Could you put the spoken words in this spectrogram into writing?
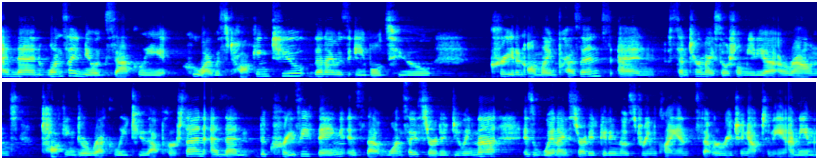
And then once I knew exactly who I was talking to, then I was able to create an online presence and center my social media around talking directly to that person. And then the crazy thing is that once I started doing that, is when I started getting those dream clients that were reaching out to me. I mean,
